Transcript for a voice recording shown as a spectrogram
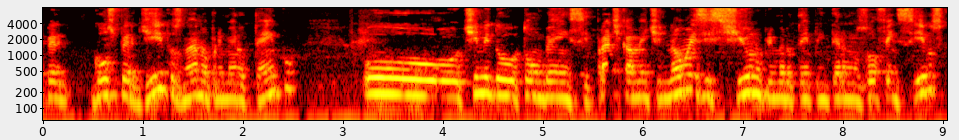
per, gols perdidos né, no primeiro tempo. O time do Tom Bense praticamente não existiu no primeiro tempo em termos ofensivos.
